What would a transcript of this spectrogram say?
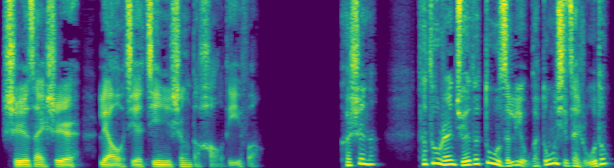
实在是了结今生的好地方。可是呢，他突然觉得肚子里有个东西在蠕动，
